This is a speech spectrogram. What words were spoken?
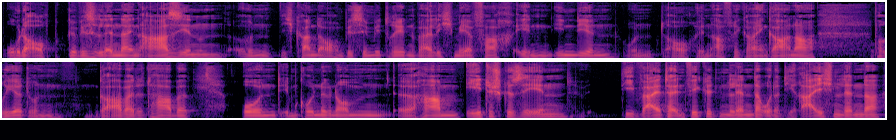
oder auch gewisse Länder in Asien. Und ich kann da auch ein bisschen mitreden, weil ich mehrfach in Indien und auch in Afrika, in Ghana operiert und gearbeitet habe. Und im Grunde genommen äh, haben ethisch gesehen die weiterentwickelten Länder oder die reichen Länder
